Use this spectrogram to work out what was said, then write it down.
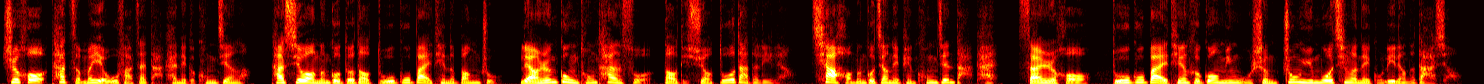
之后他怎么也无法再打开那个空间了。他希望能够得到独孤拜天的帮助，两人共同探索到底需要多大的力量，恰好能够将那片空间打开。三日后，独孤拜天和光明武圣终于摸清了那股力量的大小，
